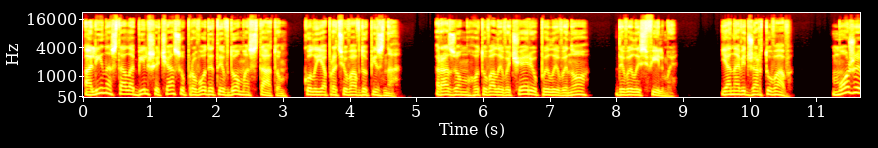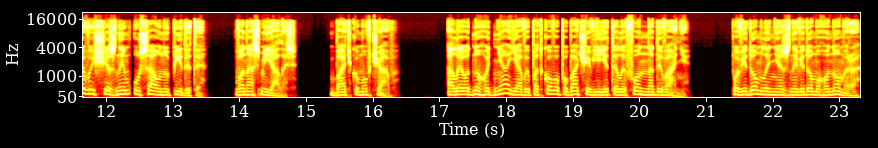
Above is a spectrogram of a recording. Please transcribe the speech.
Аліна стала більше часу проводити вдома з татом, коли я працював допізна. Разом готували вечерю, пили вино, дивились фільми. Я навіть жартував. Може, ви ще з ним у сауну підете? Вона сміялась. Батько мовчав. Але одного дня я випадково побачив її телефон на дивані. Повідомлення з невідомого номера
